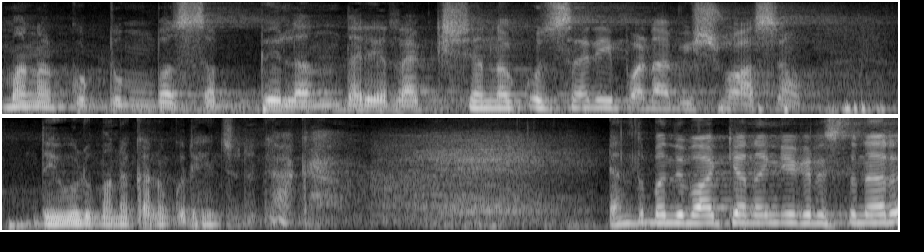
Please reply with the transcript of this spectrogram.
మన కుటుంబ సభ్యులందరి రక్షణకు సరిపడా విశ్వాసం దేవుడు మనకు అనుగ్రహించును కాక ఎంతమంది వాక్యాన్ని అంగీకరిస్తున్నారు?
